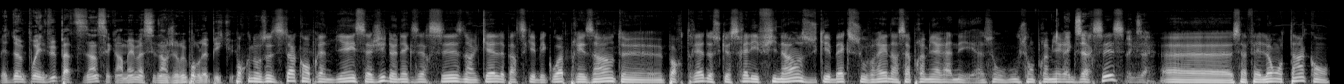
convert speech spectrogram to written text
mais d'un point de vue partisan, c'est quand même assez dangereux pour le PQ. Pour que nos auditeurs comprennent bien, il s'agit d'un exercice dans lequel le Parti québécois présente un portrait de ce que seraient les finances du Québec souverain dans sa première année, hein, son, ou son premier exercice. Exact. Euh, ça fait longtemps qu'on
